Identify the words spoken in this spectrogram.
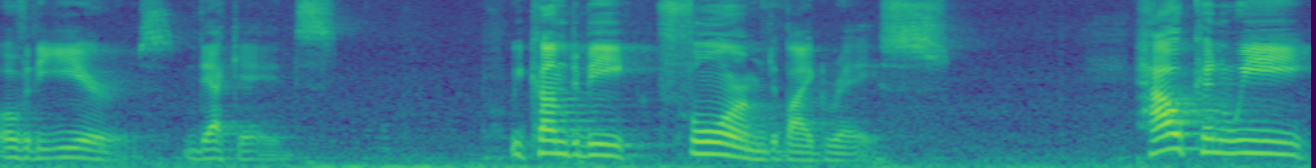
over the years, decades. We come to be formed by grace. How can we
